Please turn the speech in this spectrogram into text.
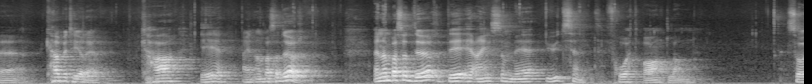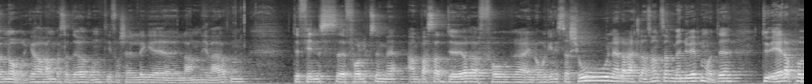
Eh, hva betyr det? Hva er en ambassadør? En ambassadør det er en som er utsendt fra et annet land. Så Norge har ambassadører rundt i forskjellige land i verden. Det fins eh, folk som er ambassadører for en organisasjon, eller et eller annet sånt, men du er på en måte, du er der på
